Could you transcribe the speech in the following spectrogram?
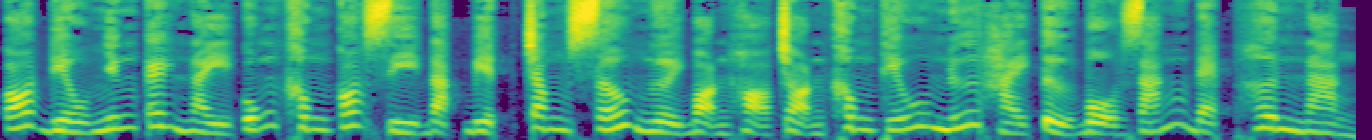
Có điều những cái này cũng không có gì đặc biệt trong số người bọn họ chọn không thiếu nữ hài tử bộ dáng đẹp hơn nàng.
